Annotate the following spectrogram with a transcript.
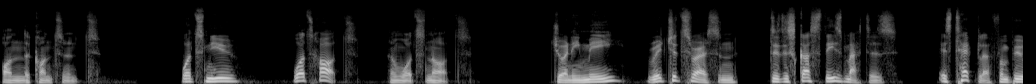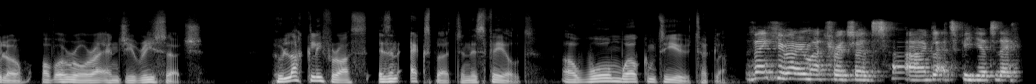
on the continent. What's new what's hot and what's not. Joining me, Richard Sverrisson, to discuss these matters is Tekla von Bülow of Aurora Energy Research, who luckily for us is an expert in this field. A warm welcome to you, Tekla. Thank you very much, Richard. Uh, glad to be here today.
